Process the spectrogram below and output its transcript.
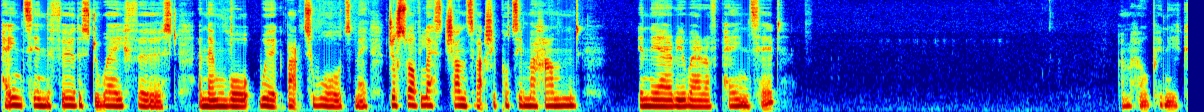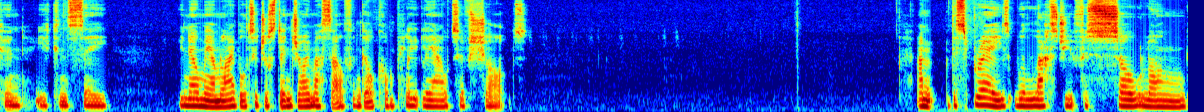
painting the furthest away first and then walk, work back towards me just so I've less chance of actually putting my hand in the area where I've painted. I'm hoping you can you can see you know me, I'm liable to just enjoy myself and go completely out of shot. And the sprays will last you for so long.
